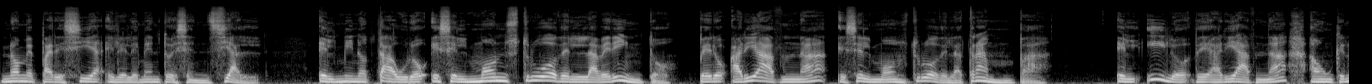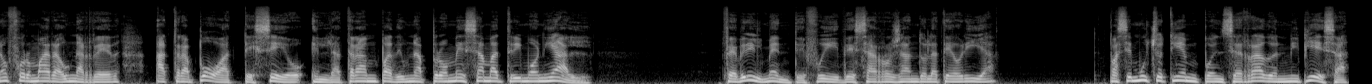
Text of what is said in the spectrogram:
no me parecía el elemento esencial. El minotauro es el monstruo del laberinto pero Ariadna es el monstruo de la trampa. El hilo de Ariadna, aunque no formara una red, atrapó a Teseo en la trampa de una promesa matrimonial. Febrilmente fui desarrollando la teoría. Pasé mucho tiempo encerrado en mi pieza,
